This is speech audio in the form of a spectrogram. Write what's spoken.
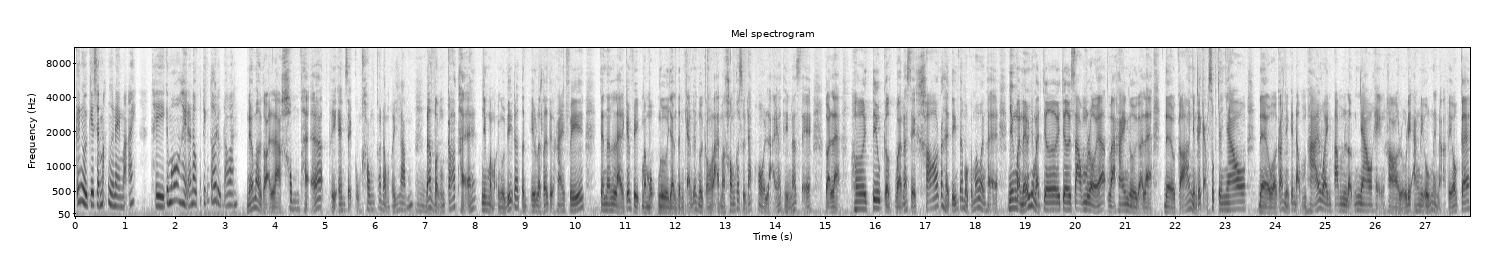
cái người kia sẽ mất người này mãi thì cái mối quan hệ nó đâu có tiến tới được đâu anh. Nếu mà gọi là không thể á, thì em sẽ cũng không có đồng ý lắm. Nó vẫn có thể nhưng mà mọi người biết đó tình yêu là tới từ hai phía. Cho nên là cái việc mà một người dành tình cảm cho người còn lại mà không có sự đáp hồi lại á, thì nó sẽ gọi là hơi tiêu cực và nó sẽ khó có thể tiến tới một cái mối quan hệ. Nhưng mà nếu như mà chơi chơi xong rồi á và hai người gọi là đều có những cái cảm xúc cho nhau đều có những cái động thái quan tâm lẫn nhau hẹn hò rủ đi ăn đi uống này nọ thì ok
